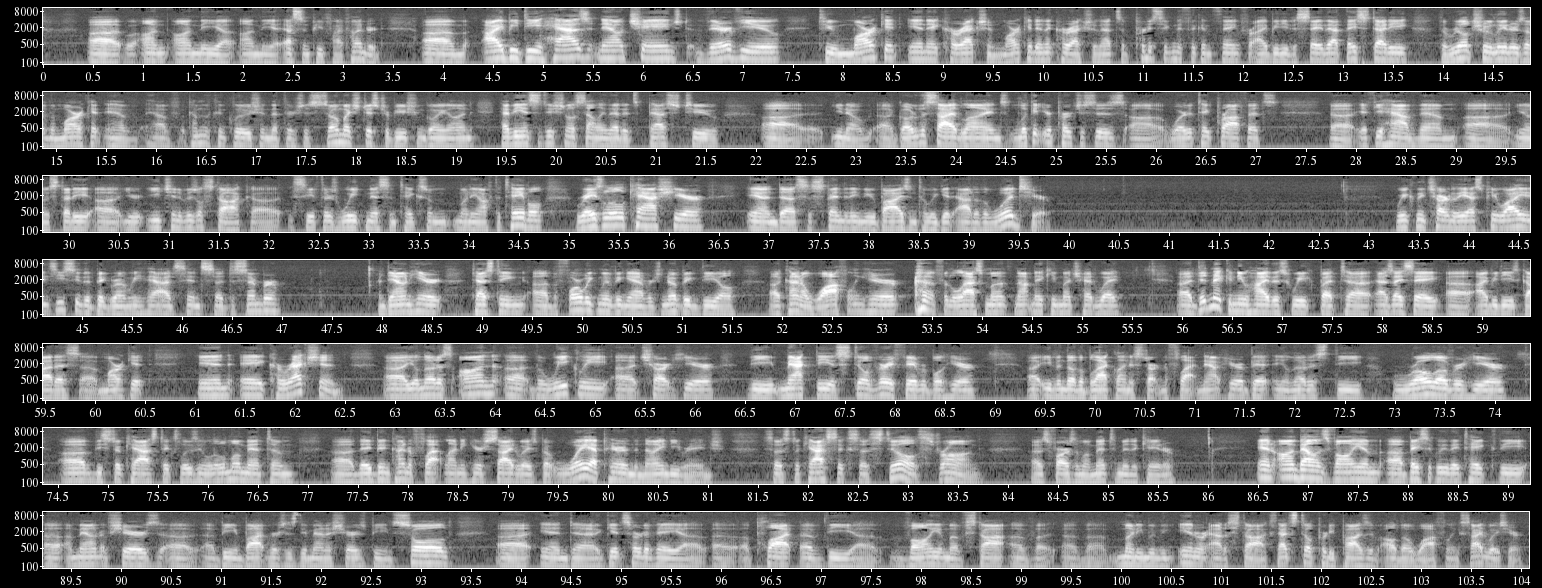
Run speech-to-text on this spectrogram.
uh, on on the uh, on the S&P 500. Um, IBD has now changed their view to market in a correction. Market in a correction. That's a pretty significant thing for IBD to say that. They study the real true leaders of the market and have, have come to the conclusion that there's just so much distribution going on, heavy institutional selling, that it's best to uh, you know, uh, go to the sidelines, look at your purchases, uh, where to take profits, uh, if you have them. Uh, you know, study uh, your each individual stock, see if there's weakness, and take some money off the table. Raise a little cash here, and suspend any new buys until we get out of the woods here. Weekly chart of the SPY. You see the big run we had since December. And down here, testing uh, the four-week moving average, no big deal. Uh, kind of waffling here for the last month, not making much headway. Uh, did make a new high this week, but uh, as I say, uh, IBD's got us uh, market in a correction. you'll notice on the weekly chart here, the MACD is still very favorable here. even though the black line is starting to flatten out here a bit, and you'll notice the rollover here of the stochastics losing a little momentum. Uh, they've been kind of flatlining here sideways, but way up here in the 90 range. So stochastics are still strong as far as a momentum indicator. And on balance volume, uh, basically they take the uh, amount of shares uh, uh being bought versus the amount of shares being sold, uh, and uh, get sort of a, a, a plot of the volume of stock of, of money moving in or out of stocks. That's still pretty positive, although waffling sideways here.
